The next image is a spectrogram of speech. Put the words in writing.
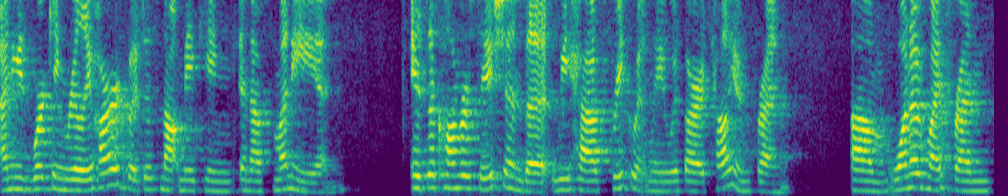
And he's working really hard, but just not making enough money. And it's a conversation that we have frequently with our Italian friends. Um, one of my friends,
